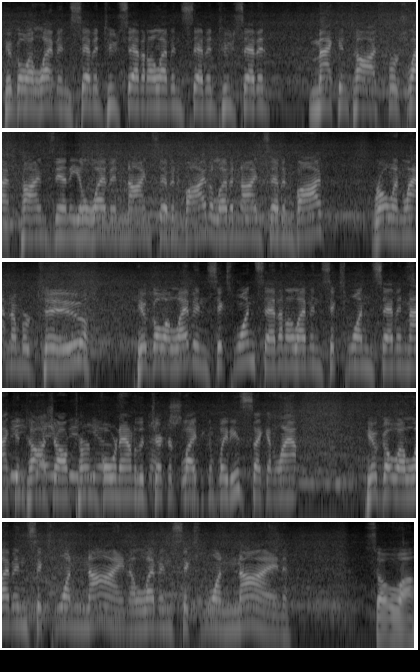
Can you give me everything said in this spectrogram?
He'll go 11 7 2 7, 11 7 2 7. McIntosh, first lap times in 11 9 7 5, 11 9 7 5. Rowan, lap number two. He'll go 11 6 1 7, 11 6 1 7. McIntosh off turn four down to the checkered flag to complete his second lap. He'll go 11 6 1 9, 11 6 1 9. So, uh,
